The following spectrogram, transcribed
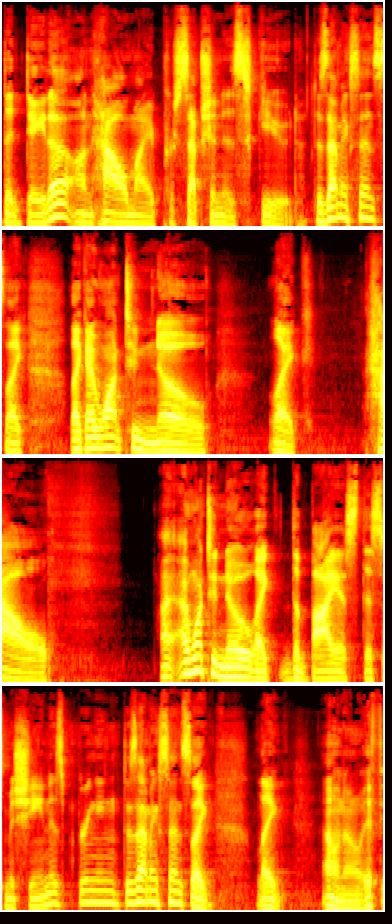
the data on how my perception is skewed. Does that make sense? Like like i want to know like how I, I want to know like the bias this machine is bringing. Does that make sense? Like like i don't know if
